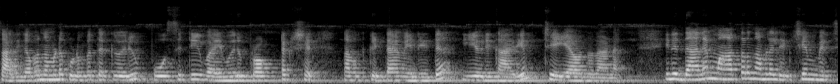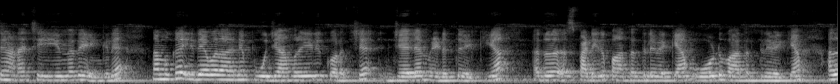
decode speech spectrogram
സാധിക്കും. അപ്പം നമ്മുടെ കുടുംബത്തൊക്കെ ഒരു പോസിറ്റീവ് വൈബ് ഒരു പ്രൊട്ടക്ഷൻ നമുക്ക് കിട്ടാൻ വേണ്ടിയിട്ട് ഈ ഒരു കാര്യം ചെയ്യാവുന്നതാണ്. ഇനി ധനം മാത്രം നമ്മൾ ലക്ഷ്യം വെച്ചാണ് ചെയ്യുന്നത് എങ്കിൽ നമുക്ക് ഇതേപോലെ തന്നെ പൂജാമുറിയിൽ കുറച്ച് ജലം എടുത്ത് വെക്കുക. അത് സ്ഫടിക പാത്രത്തിൽ വെക്കാം ഓട് പാത്രത്തിൽ വെക്കാം. അത്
